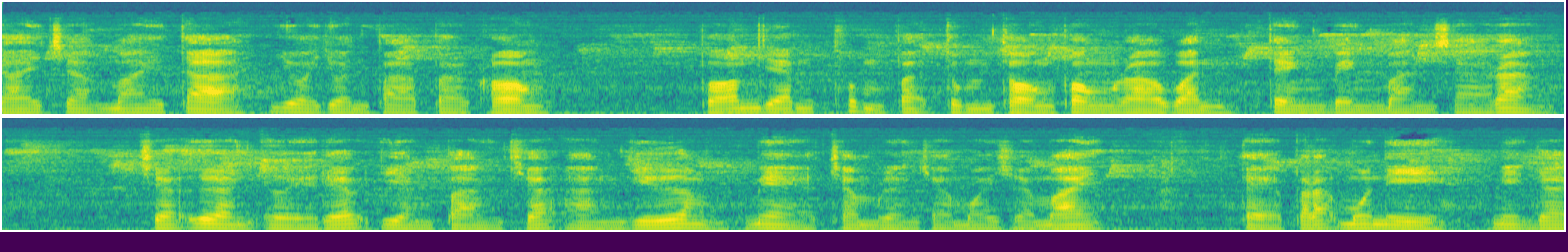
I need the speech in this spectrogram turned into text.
ยายจะไม้ตายั่วยวนพาประคอง พร้อมแย้มทุ่มประตุมทองพองราวัน แต่งเบ่งบานสาร่างจะเอื้อนเอ่ยแล้วเอียงปางจะอ่างเยื้อง แม่จำเรืองจะม้อยจะไม้แต่พระมุนีมิได้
